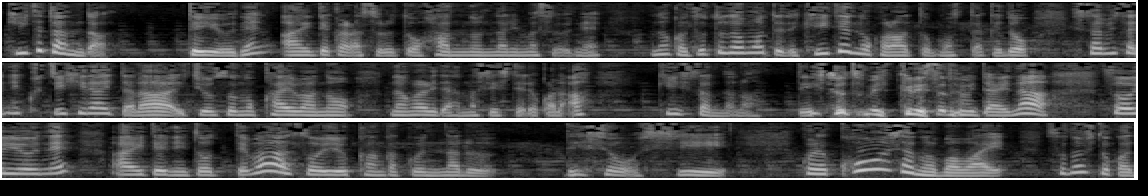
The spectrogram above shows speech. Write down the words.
聞いてたんだっていうね、相手からすると反応になりますよね。なんかずっと黙ってて聞いてんのかなと思ってたけど、久々に口開いたら、一応その会話の流れで話してるから、あ、聞いてたんだなってちょっとびっくりするみたいな、そういうね、相手にとってはそういう感覚になるでしょうし、これ後者の場合、その人が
